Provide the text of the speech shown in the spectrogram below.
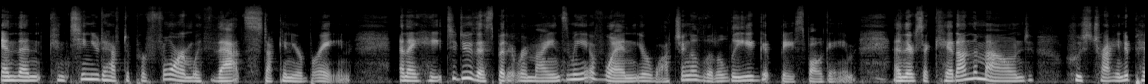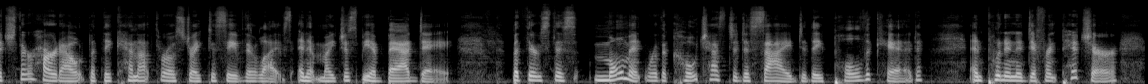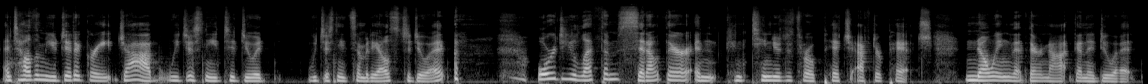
and then continue to have to perform with that stuck in your brain. And I hate to do this, but it reminds me of when you're watching a little league baseball game and there's a kid on the mound who's trying to pitch their heart out, but they cannot throw a strike to save their lives. And it might just be a bad day. But there's this moment where the coach has to decide do they pull the kid and put in a different pitcher and tell them you did a great job. We just need to do it. we just need somebody else to do it? or do you let them sit out there and continue to throw pitch after pitch, knowing that they're not going to do it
